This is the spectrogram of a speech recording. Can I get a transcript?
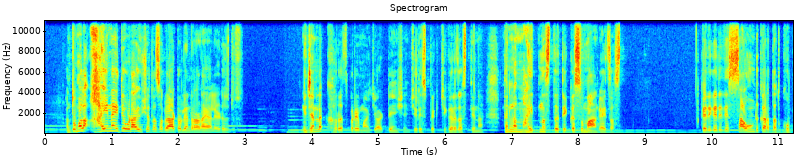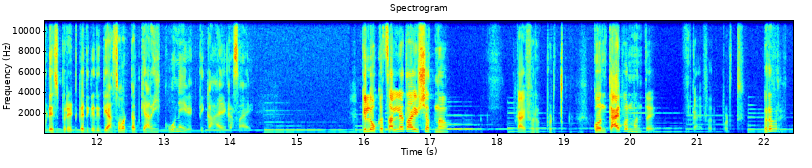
आणि तुम्हाला हाय नाही तेवढं आयुष्यातलं सगळं आठवलं आणि रडाय डस डसडूस. ज्यांना खरंच प्रेमाची अटेन्शनची रिस्पेक्टची गरज असते ना त्यांना माहीत नसतं ते कसं मागायचं असतं. कधी कधी ते साऊंड करतात खूप डेस्परेट कधी कधी ते असं वाटतात की अरे हे कोण आहे व्यक्ती? काय आहे? कसा आहे? की लोक चालल्यात आयुष्यातनं. काय फरक पडतो? कोण काय पण म्हणतंय काय फरक पडतो? बरोबर? आहे?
